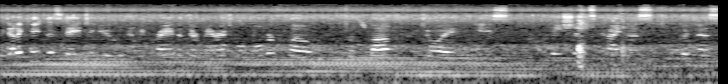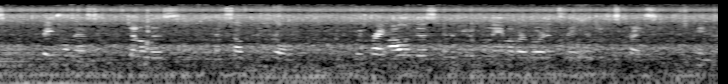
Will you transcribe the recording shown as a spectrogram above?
We dedicate this day to you and we pray that their marriage will overflow with love, joy, peace, patience, kindness, goodness, faithfulness, gentleness, and self-control. We pray all of this in the beautiful name of our Lord and Savior Jesus Christ. Amen.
